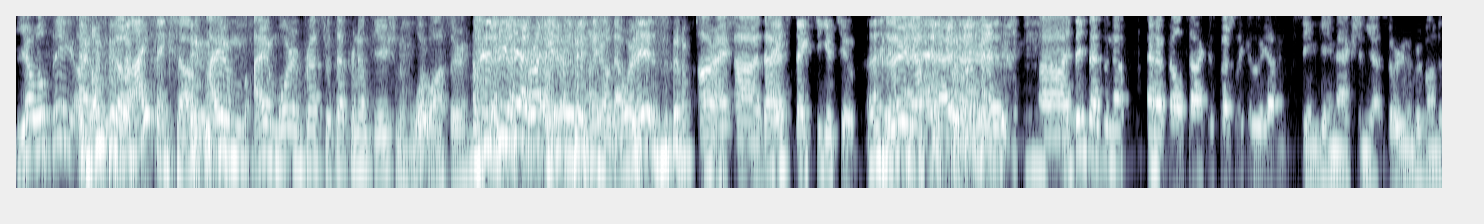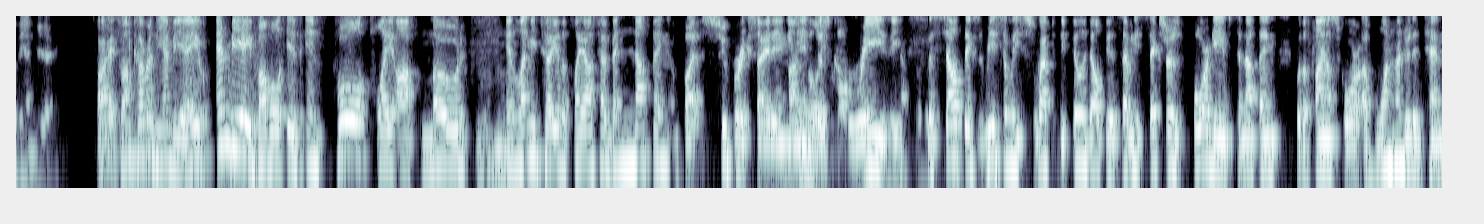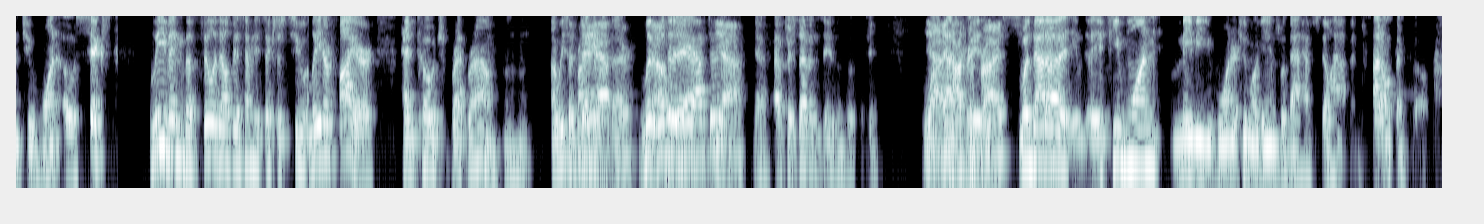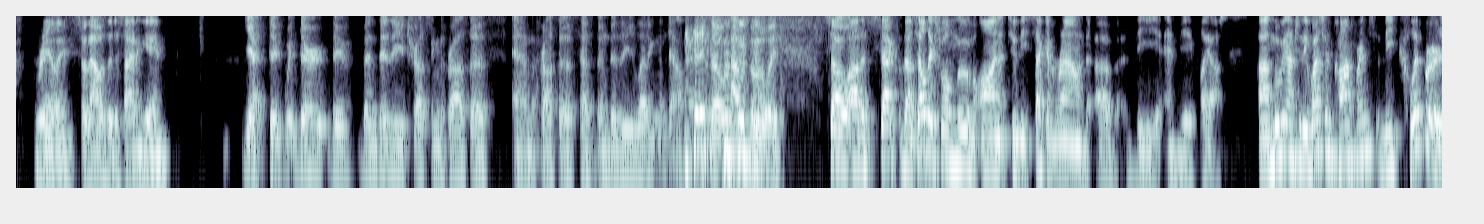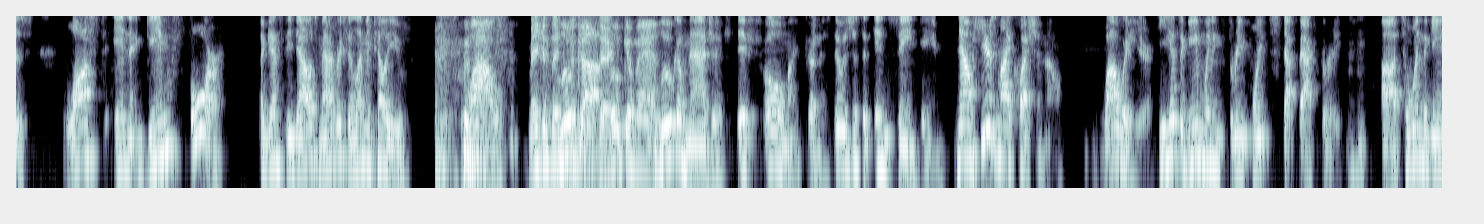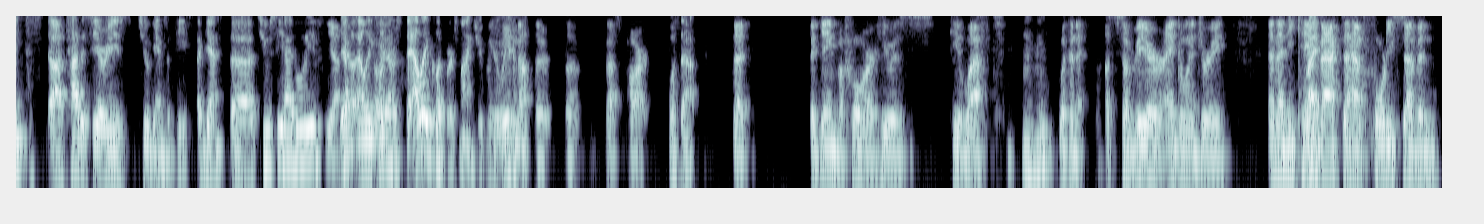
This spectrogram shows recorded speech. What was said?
Yeah, we'll see. I hope so. I think so. I am I am more impressed with that pronunciation of Rohrwasser. yeah, right. I don't know what that word is. All right, uh, that, Thanks, thanks to YouTube. there you go. There it is. uh, I think that's enough NFL talk, especially because we haven't seen game action yet. So we're going to move on to the NBA. All right, so I'm covering the NBA. NBA bubble is in full playoff mode. And let me tell you, the playoffs have been nothing but super exciting and just crazy. Absolutely. The Celtics recently swept the Philadelphia 76ers four games to nothing with a final score of 110 to 106, leaving the Philadelphia 76ers to later fire head coach Brett Brown. Mhm. Are we The surprised day about after. that? Li- No. Was it a Day day after. after? Yeah. Yeah, after seven seasons with the team. Yeah, Wow, that's not crazy. surprised. Was that a if he won maybe one or two more games, would that have still happened? I don't think so. Really? So that was the deciding game. Yeah, they, they're they've been busy trusting the process, and the process has been busy letting them down. So Absolutely. So uh, the sex, the Celtics will move on to the second round of the NBA playoffs. Uh, moving on to the Western Conference, the Clippers lost in Game Four against the Dallas Mavericks, and let me tell you, wow, making things Luka, interesting. Luka man. Luka Magic. If oh my goodness, it was just an insane game. Now here's my question now. While we're here, he hits a game-winning three-point step-back 3 Mhm. uh, to win the game to uh, tie the series two games apiece against the two seed, I believe. Yeah. Yeah. The LA Oh, yeah. Clippers. The LA Clippers, mind you. You're leaving out the, the best part. What's that? That the game before he was he left hmm with an, a severe ankle injury, and then he came Right. back to have 47,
